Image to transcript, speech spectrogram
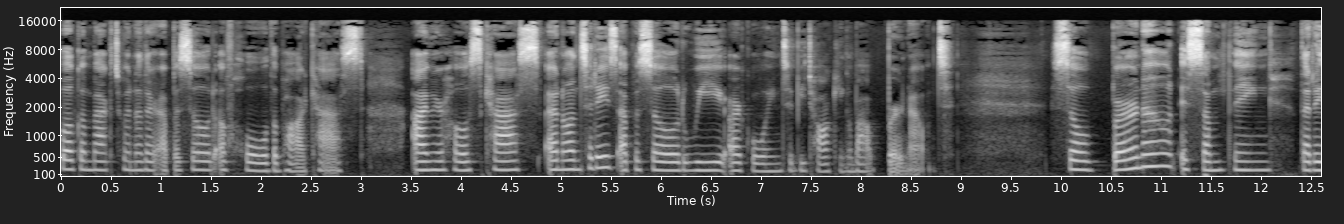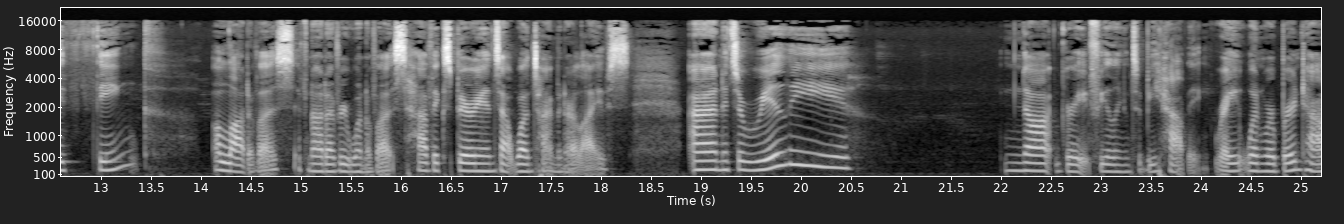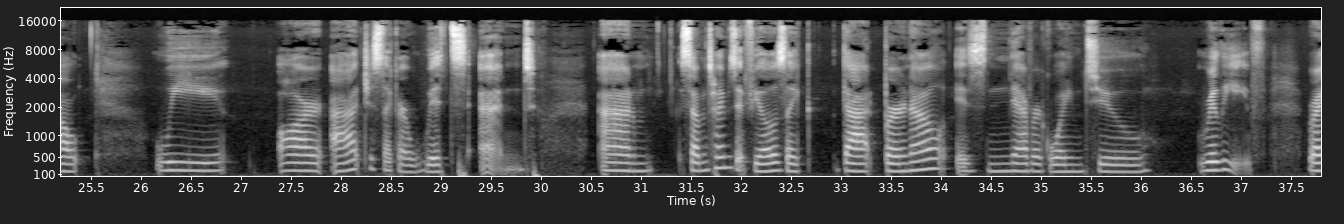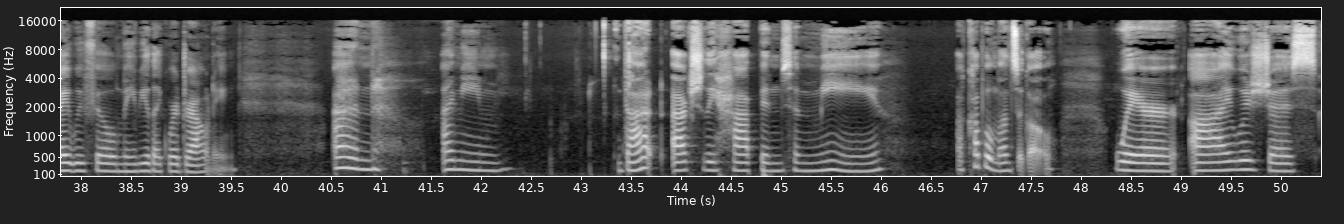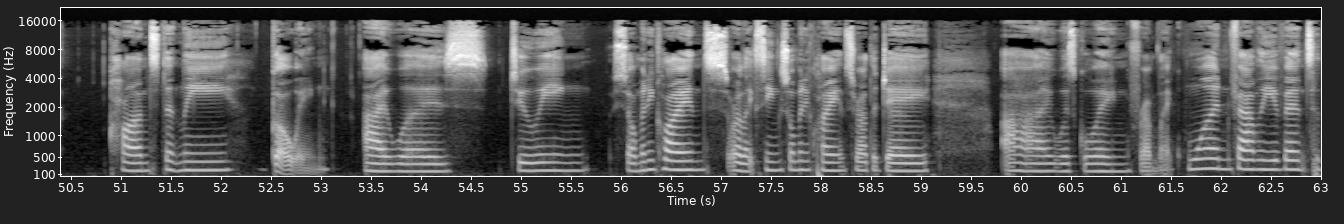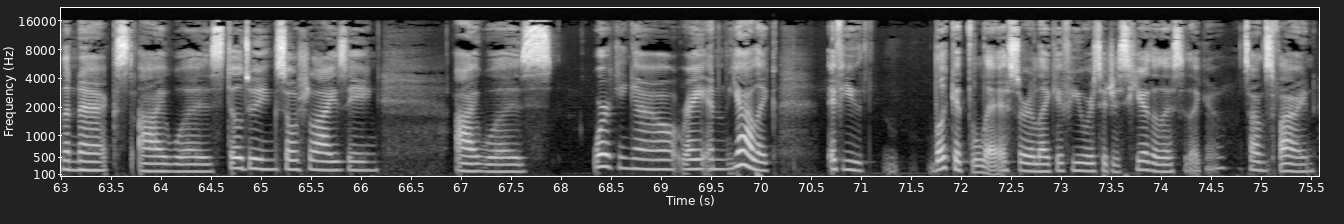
Welcome back to another episode of Whole the Podcast. I'm your host, Cass, and on today's episode, we are going to be talking about burnout. So, burnout is something that I think a lot of us, if not every one of us, have experienced at one time in our lives. And it's a really not great feeling to be having, right? When we're burnt out, we are at just like our wits' end. And sometimes it feels like that burnout is never going to relieve, right? We feel maybe like we're drowning. And I mean, that actually happened to me a couple months ago where I was just constantly going. I was doing so many clients or like seeing so many clients throughout the day. I was going from like one family event to the next. I was still doing socializing. I was working out, right? And yeah, like if you look at the list or like if you were to just hear the list, like, oh, it sounds fine.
